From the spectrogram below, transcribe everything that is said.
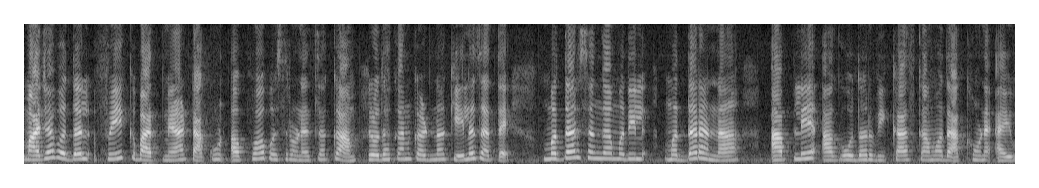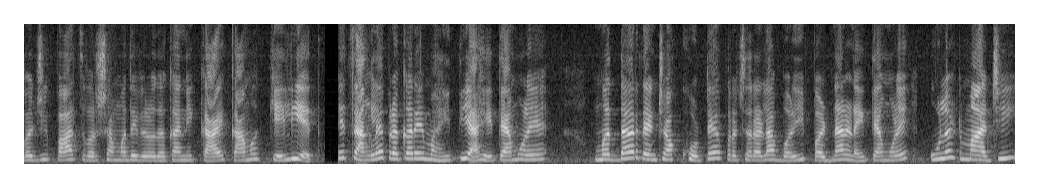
माझ्याबद्दल फेक बातम्या टाकून अफवा पसरवण्याचं काम विरोधकांकडनं केलं जात आहे मतदारसंघामधील मतदारांना आपले अगोदर विकास कामं दाखवण्याऐवजी पाच वर्षामध्ये विरोधकांनी काय कामं केली आहेत हे चांगल्या प्रकारे माहिती आहे. त्यामुळे मतदार त्यांच्या खोट्या प्रचाराला बळी पडणार नाही. त्यामुळे उलट माझी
